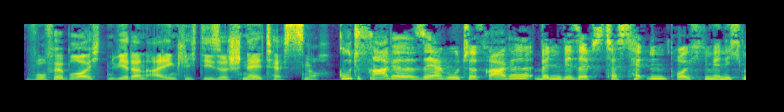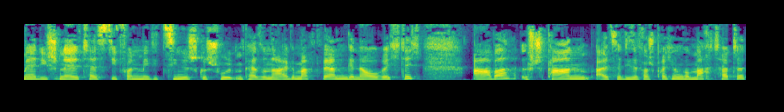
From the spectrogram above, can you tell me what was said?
Wofür bräuchten wir dann eigentlich diese Schnelltests noch? Gute Frage, sehr gute Frage. Wenn wir Selbsttests hätten, bräuchten wir nicht mehr die Schnelltests, die von medizinisch geschultem Personal gemacht werden. Genau richtig. Aber Spahn, als er diese Versprechung gemacht hatte,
